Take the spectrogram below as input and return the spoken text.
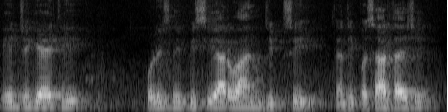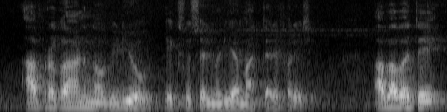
એ જ જગ્યાએથી પોલીસની પીસીઆર વાન જીપ્સી ત્યાંથી પસાર થાય છે. આ પ્રકારનો વીડિયો એક સોશિયલ મીડિયામાં અત્યારે ફરે છે. આ બાબતે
